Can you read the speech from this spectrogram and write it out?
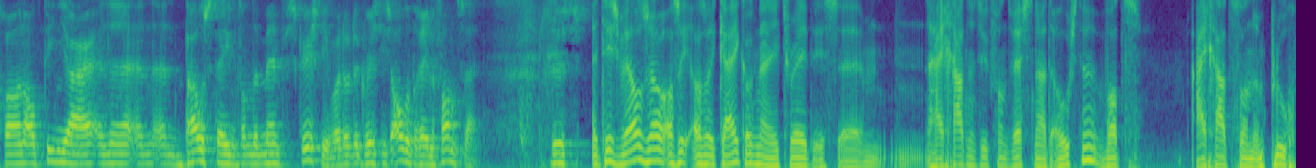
gewoon al tien jaar... een, een, een bouwsteen van de Memphis Grizzlies... waardoor de Grizzlies altijd relevant zijn. Dus... Het is wel zo, als ik, als ik kijk ook naar die trade... is um, hij gaat natuurlijk van het westen naar het oosten... wat... Hij gaat van een ploeg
